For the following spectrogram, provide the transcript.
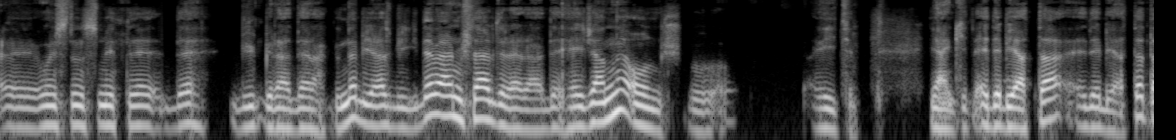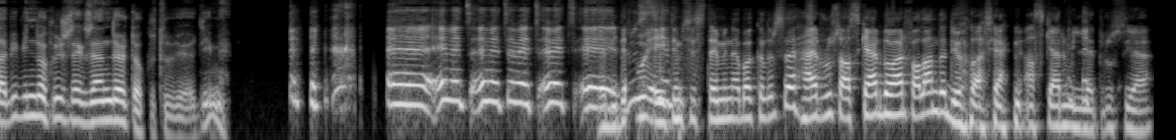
E, Winston Smith'e de büyük birader hakkında biraz bilgi de vermişlerdir herhalde. Heyecanlı olmuş bu eğitim. Yani ki edebiyatta edebiyatta tabii 1984 okutuluyor değil mi? E, evet, evet, evet, evet. E bir de bu Rusya eğitim sistemine bakılırsa her Rus asker doğar falan da diyorlar yani asker millet Rusya.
